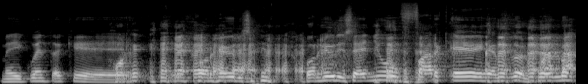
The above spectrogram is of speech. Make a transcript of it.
Me di cuenta que... Jorge. eh, Jorge Briceño, Jorge Briceño FARC, eh, Ejército del Pueblo.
